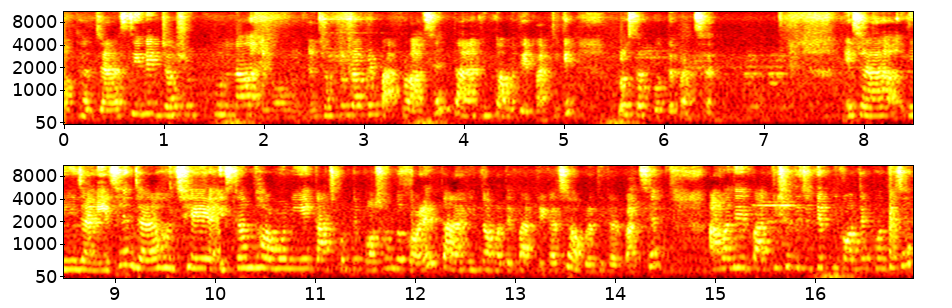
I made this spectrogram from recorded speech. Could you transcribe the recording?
অর্থাৎ যারা সিলেট, যশোর, খুলনা এবং চট্টগ্রামের পাত্র আছেন, তারা কিন্তু আমাদের পাত্রীকে প্রস্তাব করতে পারছেন। এছাড়া তিনি জানিয়েছেন, যারা হচ্ছে ইসলাম ধর্ম নিয়ে কাজ করতে পছন্দ করেন, তারা কিন্তু আমাদের পাত্রীর কাছে অগ্রাধিকার পাচ্ছেন। আমাদের পাত্রীর সাথে যদি আপনি কন্ট্যাক্ট করতে চান,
